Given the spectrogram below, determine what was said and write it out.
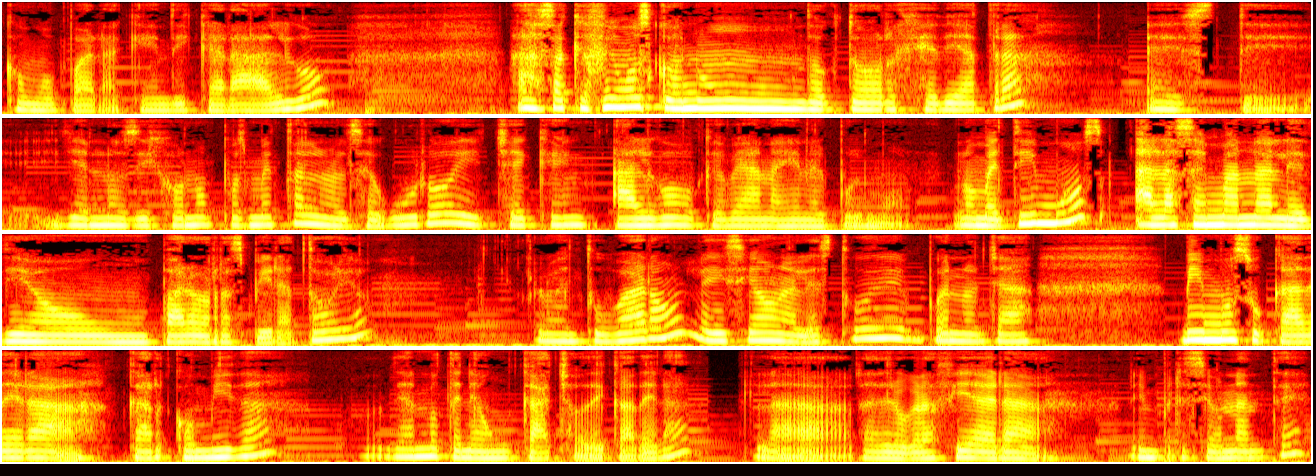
como para que indicara algo. Hasta que fuimos con un doctor geriatra este y él nos dijo no pues métanlo al seguro y chequen algo que vean ahí en el pulmón lo metimos a la semana le dio un paro respiratorio lo entubaron le hicieron el estudio y bueno ya vimos su cadera carcomida. Ya no tenía un cacho de cadera. La radiografía era impresionante.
